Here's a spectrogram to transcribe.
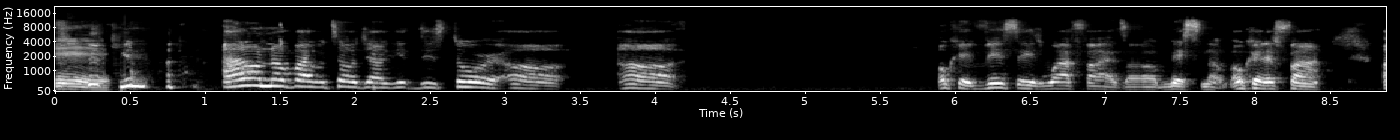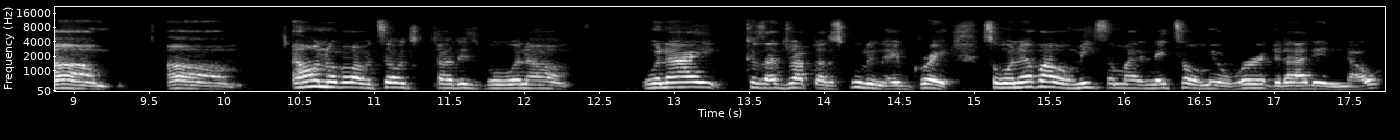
Yeah. I don't know if I ever told y'all get this story. Uh, uh, okay, Vince says Wi-Fi is uh, messing up. Okay, that's fine. Um, um, I don't know if I ever told y'all this, but when um when I because I dropped out of school in eighth grade, so whenever I would meet somebody and they told me a word that I didn't know,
